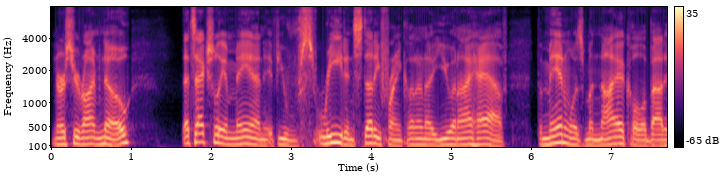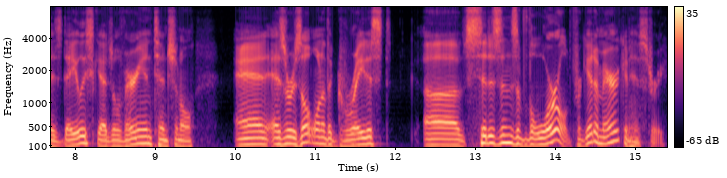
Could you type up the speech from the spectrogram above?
nursery rhyme. No, that's actually a man, if you read and study Franklin, I know you and I have, the man was maniacal about his daily schedule, very intentional, and as a result, one of the greatest uh, citizens of the world. Forget American history.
